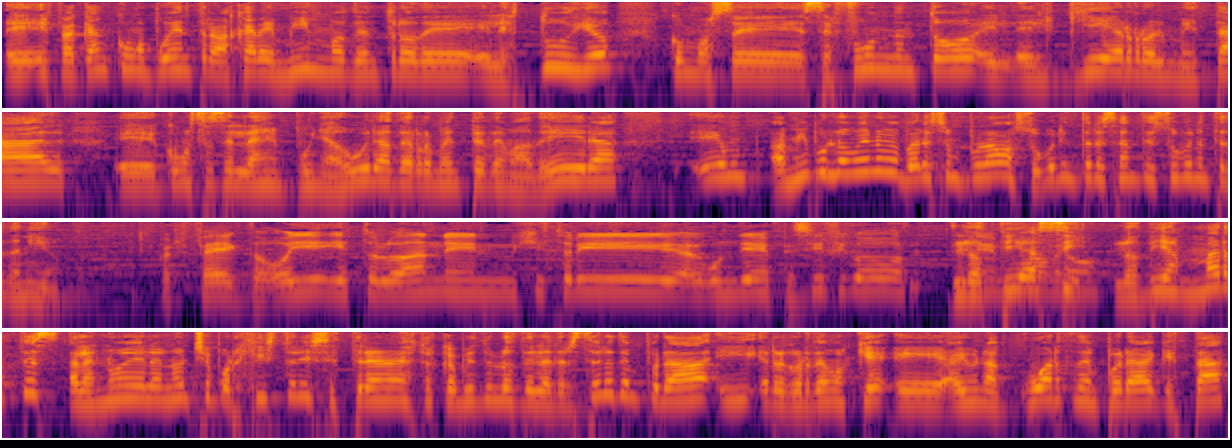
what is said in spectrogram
Eh, es bacán cómo pueden trabajar ahí mismo dentro del estudio, cómo se, se funden todo el, el hierro, el metal, eh, cómo se hacen las empuñaduras de repente de madera. Un- a mí por lo menos me parece un programa súper interesante y súper entretenido. Perfecto. Oye, ¿y esto lo dan en History algún día en específico? Los ¿Tienen días sí, los días martes a las 9 de la noche por History se estrenan estos capítulos de la tercera temporada y recordemos que eh, hay una cuarta temporada que está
